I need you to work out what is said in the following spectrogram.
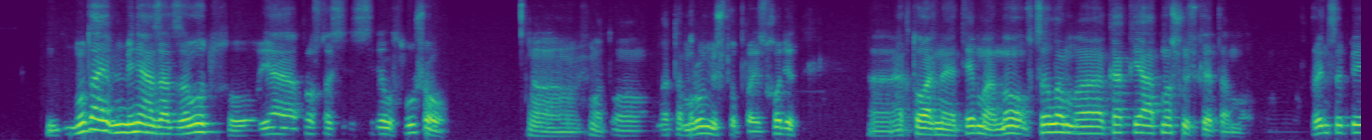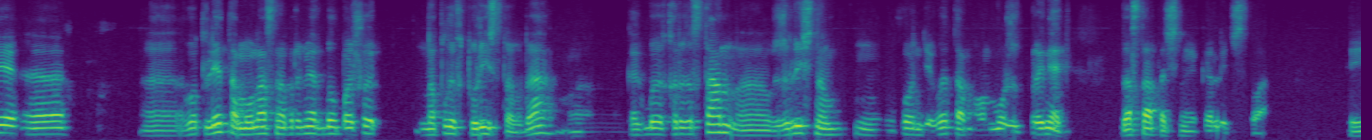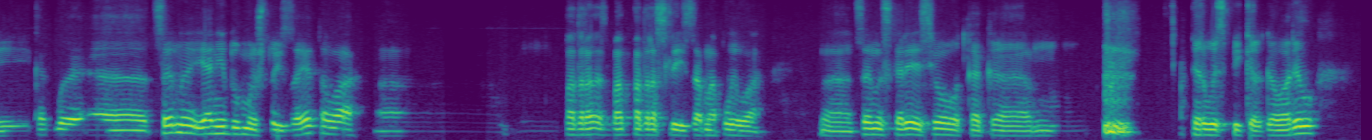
Ну да, меня Азат зовут. Я просто сидел, слушал вот, в этом руме, что происходит. Э, актуальная тема. Но в целом, э, как я отношусь к этому? В принципе, э, вот летом у нас, например, был большой наплыв туристов, да, как бы Кыргызстан в жилищном фонде в этом он может принять достаточное количество. И как бы цены, я не думаю, что из-за этого подросли из-за наплыва. Цены, скорее всего, вот как первый спикер говорил,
